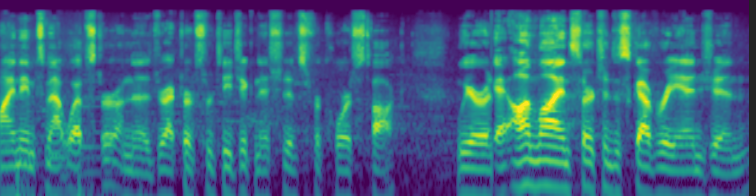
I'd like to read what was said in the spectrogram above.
My name is Matt Webster. I'm the Director of Strategic Initiatives for CourseTalk. We are an online search and discovery engine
